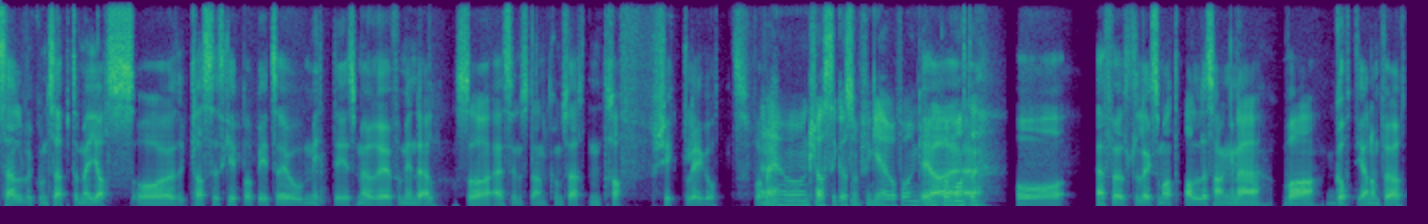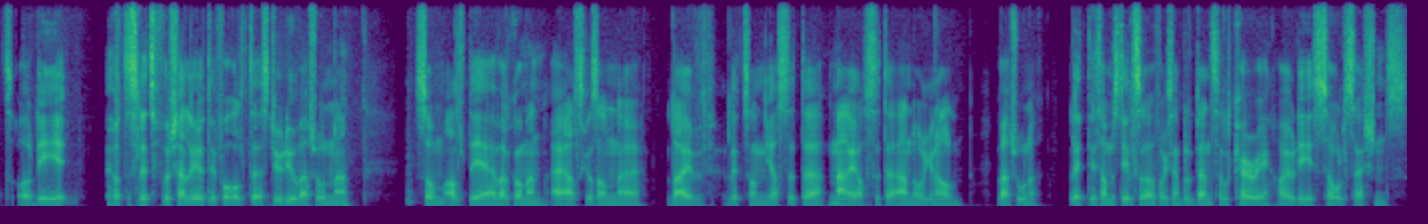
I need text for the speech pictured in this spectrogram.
selve konseptet med jazz og klassisk hiphop-beats er jo midt i smørøyet for min del. Så jeg syns den konserten traff skikkelig godt for meg. Det er jo en klassiker som fungerer for en grunn, Ja, på en måte. Og jeg følte liksom at alle sangene var godt gjennomført, og de hørtes litt forskjellige ut i forhold til studioversjonene, som alltid er velkommen. Jeg elsker sånn eh, live, litt sånn jazzete, mer jazzete enn originalen versjoner. Litt i samme stil som for eksempel Denzel Curry har jo de Soul Sessions.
